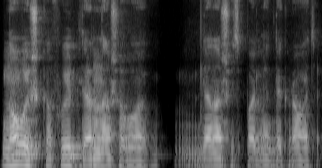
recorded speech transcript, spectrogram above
новые шкафы для, нашего, для нашей спальни, для кровати.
